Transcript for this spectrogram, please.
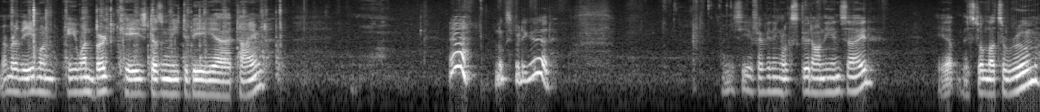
Remember the A1 A1 bird cage doesn't need to be uh, timed. Yeah, looks pretty good. Let me see if everything looks good on the inside. Yep, there's still lots of room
